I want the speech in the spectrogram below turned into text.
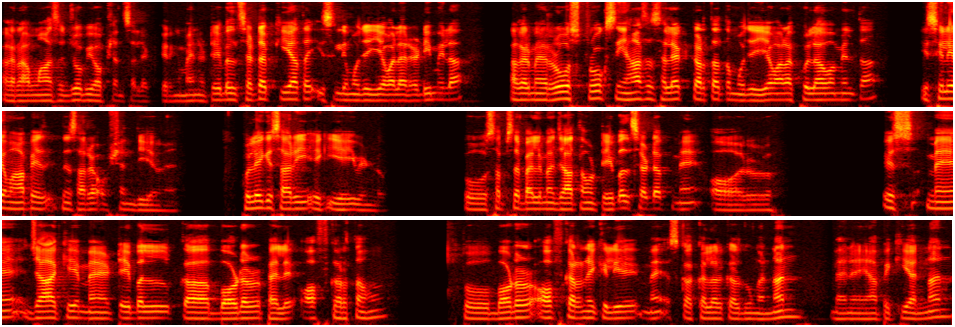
अगर आप वहाँ से जो भी ऑप्शन सेलेक्ट करेंगे। मैंने टेबल सेटअप किया था, इसलिए मुझे ये वाला रेडी मिला। अगर मैं रो स्ट्रोक्स यहाँ से सेलेक्ट करता तो मुझे ये वाला खुला हुआ मिलता। इसीलिए वहाँ पे इतने सारे ऑप्शन दिए हुए हैं। खुलेगी सारी एक यही विंडो तो सबसे पहले मैं जाता हूँ टेबल सेटअप में और इसमें जाके मैं टेबल का बॉर्डर पहले ऑफ़ करता हूँ। तो बॉर्डर ऑफ़ करने के लिए मैं इसका कलर कर दूँगा नन मैंने यहाँ पे किया नन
